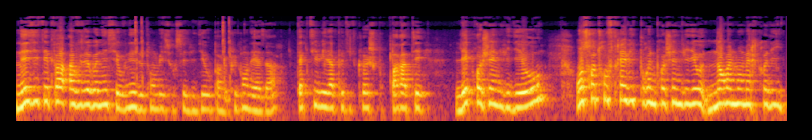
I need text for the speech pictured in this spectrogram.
N'hésitez pas à vous abonner si vous venez de tomber sur cette vidéo par le plus grand des hasards. D'activer la petite cloche pour pas rater les prochaines vidéos. On se retrouve très vite pour une prochaine vidéo, normalement mercredi.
